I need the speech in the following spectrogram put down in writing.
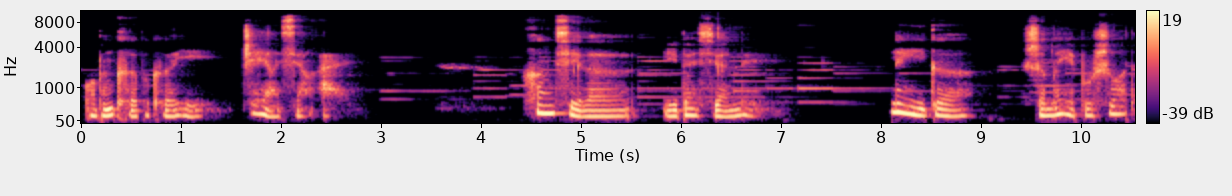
我们可不可以这样相爱？哼起了一段旋律，另一个什么也不说的，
